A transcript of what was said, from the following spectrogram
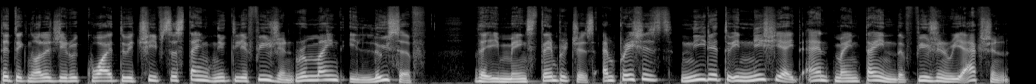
The technology required to achieve sustained nuclear fusion remained elusive. The immense temperatures and pressures needed to initiate and maintain the fusion reaction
